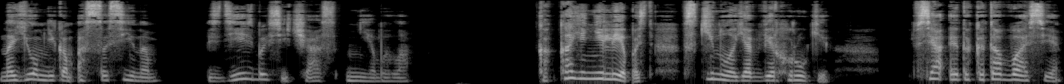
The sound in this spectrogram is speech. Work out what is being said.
наемником-ассасином, здесь бы сейчас не было. Какая нелепость! Вскинула я вверх руки. Вся эта катавасия!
